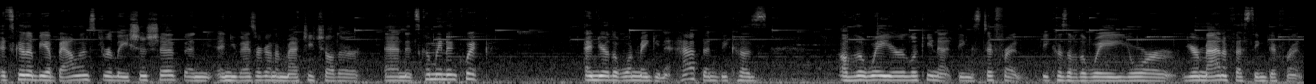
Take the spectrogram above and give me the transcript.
it's gonna be a balanced relationship, and and you guys are gonna match each other, and it's coming in quick and you're the one making it happen because of the way you're looking at things different because of the way you're you're manifesting different.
